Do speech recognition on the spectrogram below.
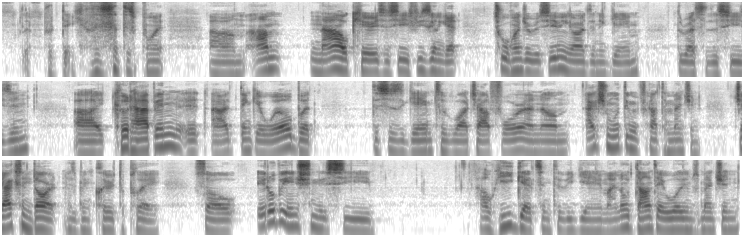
ridiculous at this point. Um, I'm now curious to see if he's going to get 200 receiving yards in a game the rest of the season. Uh, it could happen. It, I think it will, but this is a game to watch out for. And um, actually, one thing we forgot to mention: Jackson Dart has been cleared to play, so it'll be interesting to see how he gets into the game. I know Donte Williams mentioned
